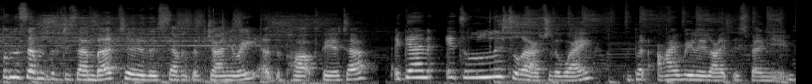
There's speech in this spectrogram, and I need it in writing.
From the 7th of December to the 7th of January at the Park Theatre. Again, it's a little out of the way, but I really like this venue.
